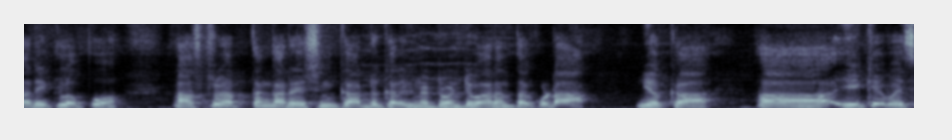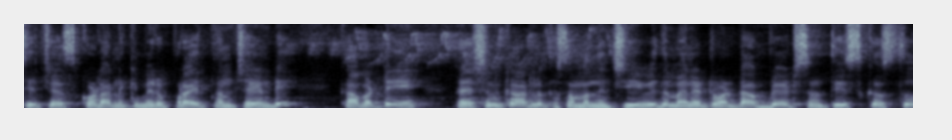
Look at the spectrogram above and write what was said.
తారీఖు లోపు రాష్ట్ర వ్యాప్తంగా రేషన్ కార్డు కలిగినటువంటి వారంతా కూడా ఈ యొక్క ఈకేవైసీ చేసుకోవడానికి మీరు ప్రయత్నం చేయండి. కాబట్టి రేషన్ కార్డులకు సంబంధించి ఈ విధమైనటువంటి అప్డేట్స్ను తీసుకొస్తూ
